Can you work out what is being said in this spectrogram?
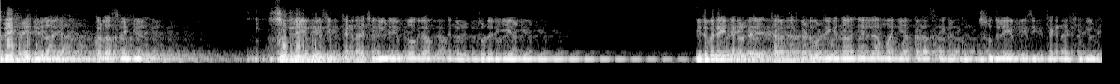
സ്നേഹനിധികളായ കലാസ്നേഹികളെ സുതിലയും മ്യൂസിക് ചങ്ങനാശ്ശേരിയുടെയും പ്രോഗ്രാം ഞങ്ങൾ തുടരുകയാണ്. ഇതുവരെ ഞങ്ങളുടെ ചാനൽ കണ്ടുകൊണ്ടിരിക്കുന്ന എല്ലാ മാന്യ കലാസ്നേഹികൾക്കും സുതിലയും മ്യൂസിക് ചങ്ങനാശ്ശേരിയുടെ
